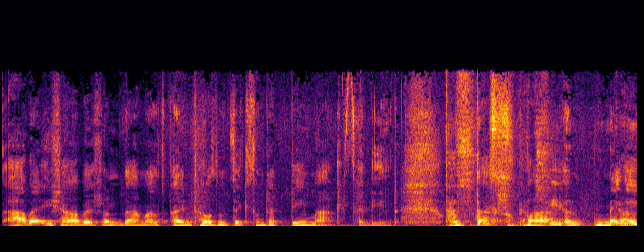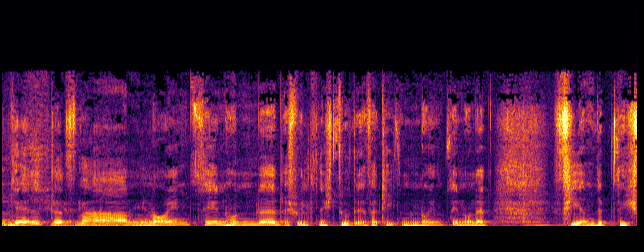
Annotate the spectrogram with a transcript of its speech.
Aber ich habe schon damals 1600 D-Mark verdient. Das und das war, eine Menge ganz Geld. Das war 1900, ich will es nicht zu sehr vertiefen, 1974,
